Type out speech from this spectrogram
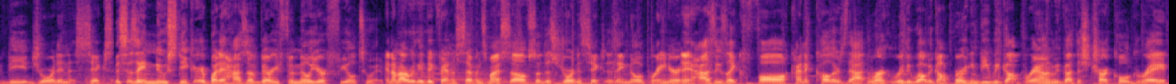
the Jordan 6. This is a new sneaker, but it has a very familiar feel to it. And I'm not really a big fan of 7s myself, so this Jordan 6 is a no-brainer. And it has these like fall kind of colors that work really well well. We got burgundy, we got brown, we got this charcoal gray,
